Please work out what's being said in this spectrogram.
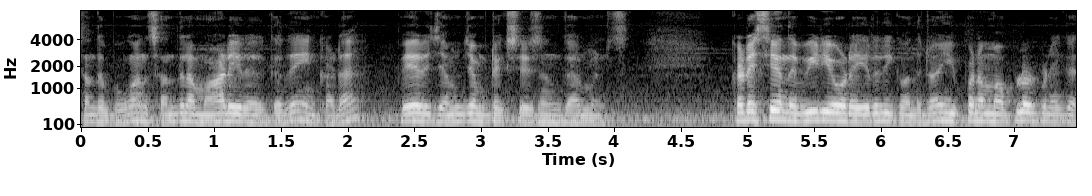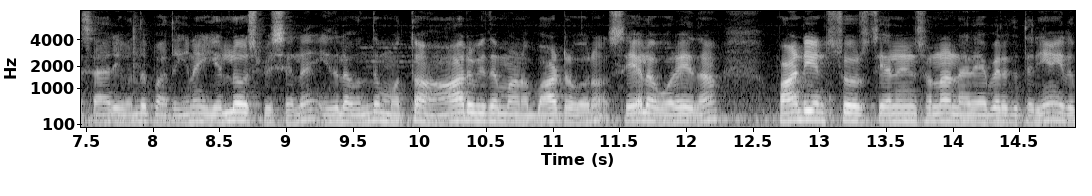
சந்தை போகும். அந்த சந்தில் மாடியில் இருக்கிறது என் கடை. பேர் ஜம்ஜம் டெக்ஸ்டைல்ஸ் அண்ட் கார்மெண்ட்ஸ். கடைசி அந்த வீடியோட இறுதிக்கு வந்துட்டோம். இப்போ நம்ம அப்லோட் பண்ணியிருக்க சாரீ வந்து பார்த்திங்கன்னா எல்லோ ஸ்பெஷலு இதில் வந்து மொத்தம் ஆறு விதமான பார்டர் வரும். சேலை ஒரே தான். பாண்டியன் ஸ்டோர் சேலைன்னு சொன்னால் நிறைய பேருக்கு தெரியும். இது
